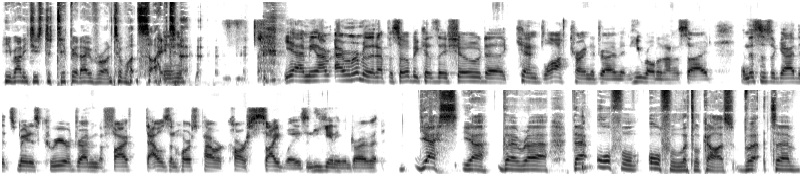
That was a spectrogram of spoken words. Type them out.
he manages to tip it over onto one side. Mm-hmm. yeah, I mean, I, I, remember that episode because they showed uh, Ken Block trying to drive it, and he rolled it on the side. And this is a guy that's made his career driving a five thousand horsepower car sideways, and he can't even drive it. Yes, yeah, they're uh, they're awful, awful little cars. But um,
